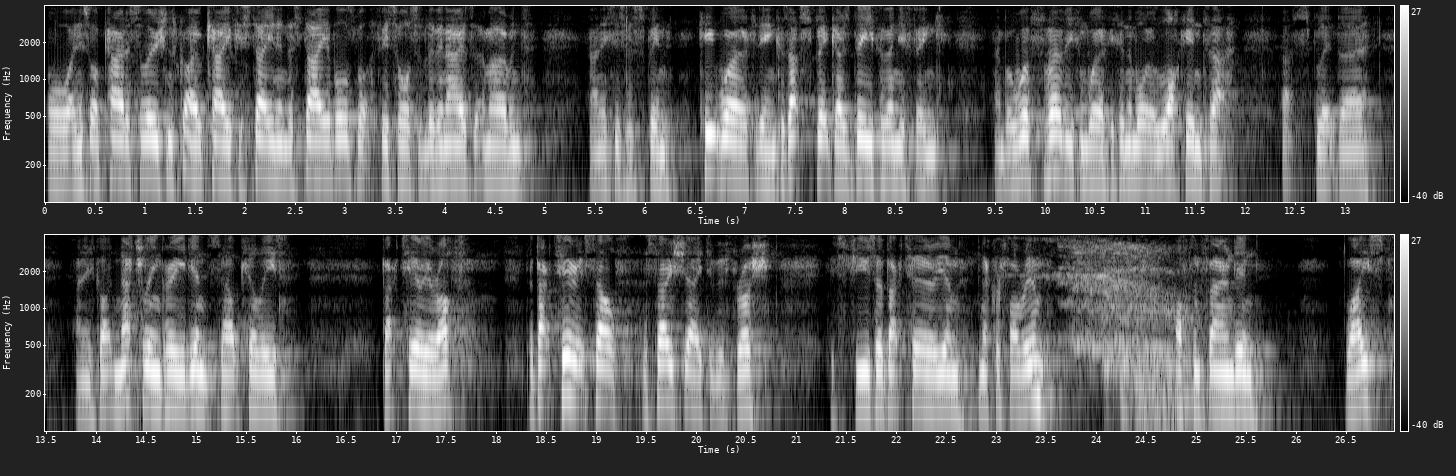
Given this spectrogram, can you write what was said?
or any sort of powder solution is okay if you're staying in the stables, but if this horse is living out at the moment and this is a spin, keep working in because that split goes deeper than you think. And but the further you can work it in, the more it'll lock into that that split there. And it's got natural ingredients to help kill these bacteria off. The bacteria itself associated with thrush is Fusobacterium necrophorum, often found in waste,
